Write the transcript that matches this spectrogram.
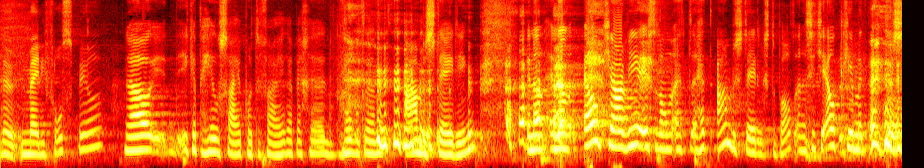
de Meili Vos spelen? Nou, ik heb heel saai portefeuille. Ik heb echt uh, bijvoorbeeld een aanbesteding. En dan, en dan elk jaar weer is er dan het, het aanbestedingsdebat. En dan zit je elke keer met, dus,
